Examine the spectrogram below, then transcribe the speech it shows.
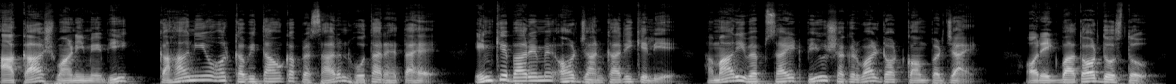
आकाशवाणी में भी कहानियों और कविताओं का प्रसारण होता रहता है। इनके बारे में और जानकारी के लिए हमारी website Piyush Agarwal dot com पर जाएँ। और एक बात और दोस्तों,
